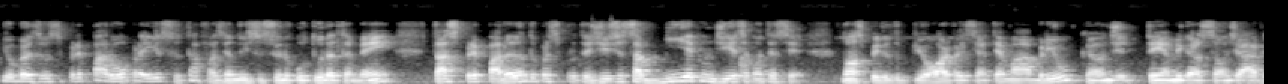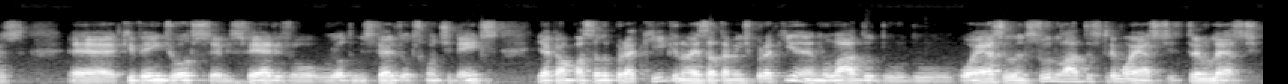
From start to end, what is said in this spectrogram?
e o Brasil se preparou para isso, está fazendo isso em suinocultura também, está se preparando para se proteger, já sabia que um dia isso ia acontecer. Nosso período pior vai ser até abril, que é onde tem a migração de aves é, que vêm de outros hemisférios ou de outros hemisférios, de outros continentes, e acabam passando por aqui, que não é exatamente por aqui, né, no lado do, do oeste, do sul, no lado do extremo oeste, extremo leste.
